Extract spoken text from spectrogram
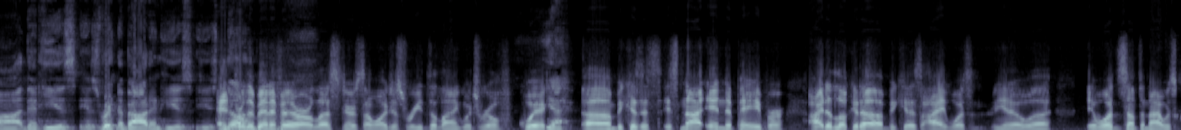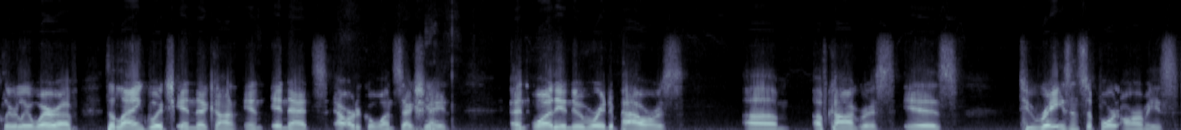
uh, that he is has written about and he is he is And known. for the benefit of our listeners, I want to just read the language real quick, Yeah. um, because it's it's not in the paper. I had to look it up because I wasn't, you know, uh, it wasn't something I was clearly aware of. The language in the con- in in that Article One, Section Yeah. Eight, and one of the enumerated powers um, of Congress is to raise and support armies,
